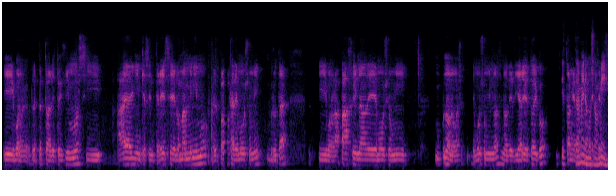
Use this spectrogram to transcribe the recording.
Y bueno, respecto al estoicismo, si hay alguien que se interese lo más mínimo, el podcast de MotionMe, brutal. Y bueno, la página de MotionMe, no, no, de MotionMe no, sino de Diario Estoico. También, también MotionMe,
